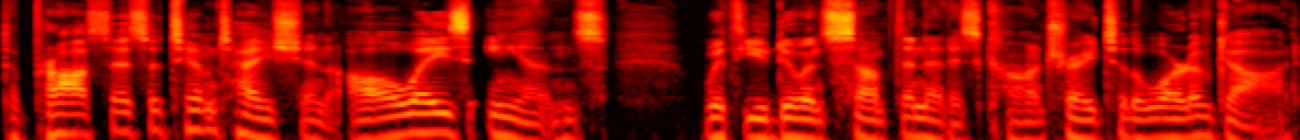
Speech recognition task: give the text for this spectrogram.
The process of temptation always ends with you doing something that is contrary to the Word of God,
